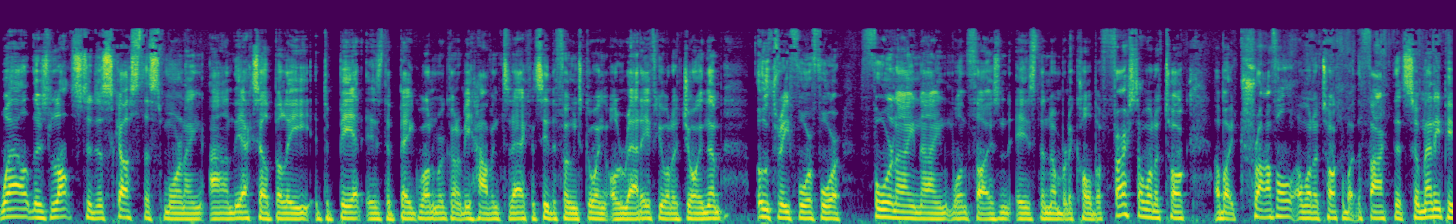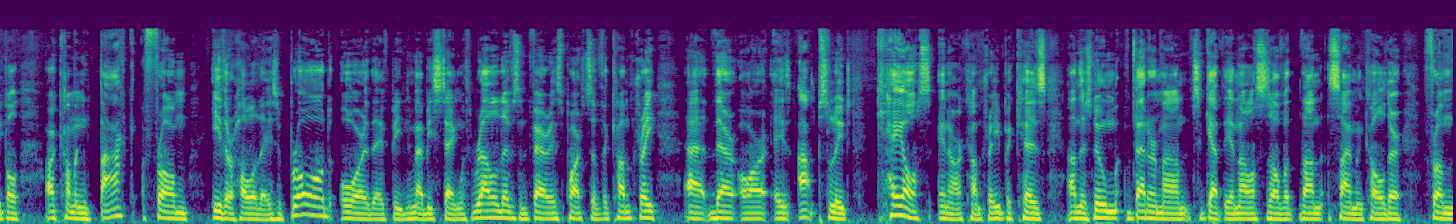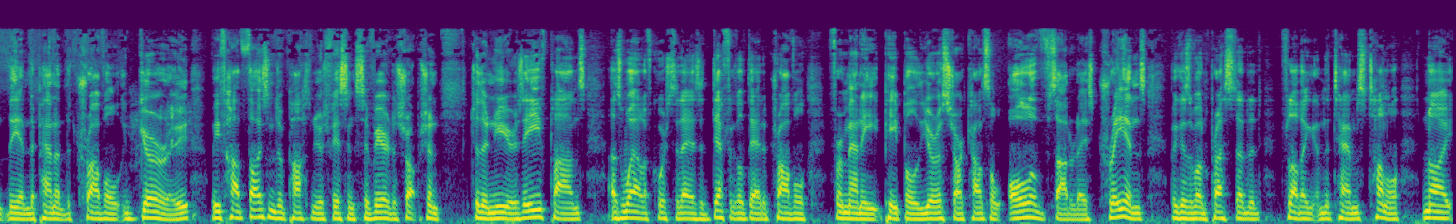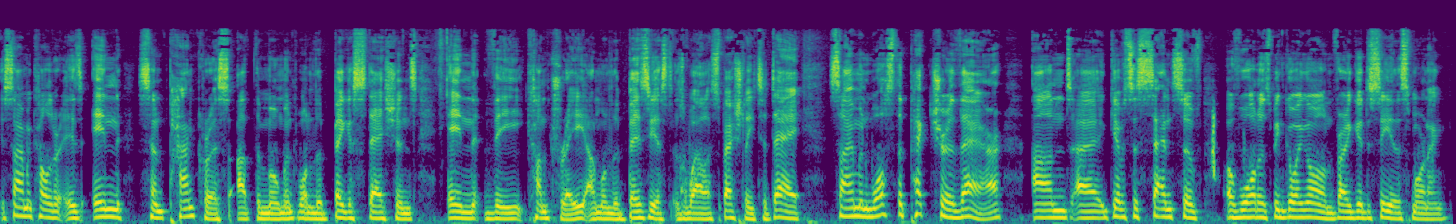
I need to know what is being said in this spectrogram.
Well, there's lots to discuss this morning, and the XL bully debate is the big one we're going to be having today. I can see the phones going already if you want to join them. 0344 499 1000 is the number to call. But first, I want to talk about travel. I want to talk about the fact that so many people are coming back from either holidays abroad or they've been maybe staying with relatives in various parts of the country. Uh, there are is absolute chaos in our country because, and there's no better man to get the analysis of it than Simon Calder from The Independent, the travel guru. We've had thousands of passengers facing severe disruption to their New Year's Eve plans as well. Of course, today is a difficult day to travel for many people. Eurostar cancelled all of Saturday's trains because of unprecedented flooding in the Thames Tunnel. Now, Simon Calder is in St Pancras at the moment, one of the biggest stations in the country and one of the busiest as well, especially today. Simon, what's the picture there? And uh, give us a sense of, of what has been going on. Very good to see you this morning.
